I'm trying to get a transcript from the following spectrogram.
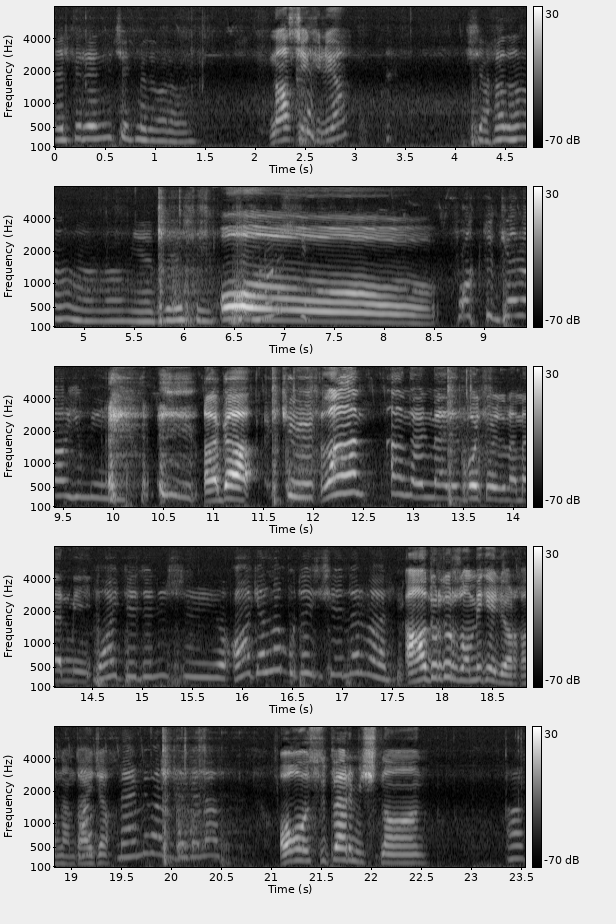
El frenini çekmedim arabanın. Nasıl çekiliyor? Şaka lan Allah'ım ya böyle şey. Oo. Fuck the girl you mean? Aga küt lan. Lan ölmedi boş boşuna mermi. Vay dedeni sürüyor. Aa gel lan burada şeyler var. Aa dur dur zombi geliyor arkadan Al, dayayacak. mermi var burada gel al. Oo süpermiş lan. Al.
